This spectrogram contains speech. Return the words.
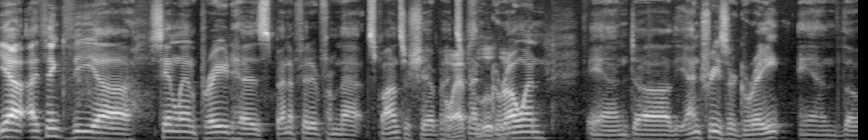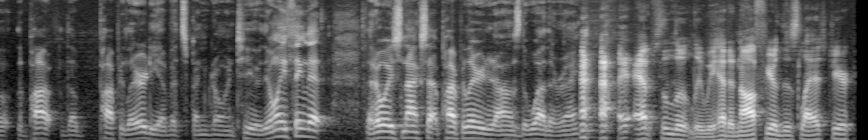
Yeah, I think the uh, Santaland Parade has benefited from that sponsorship. Oh, it's absolutely. been growing and uh, the entries are great, and the the, pop, the popularity of it's been growing too. The only thing that that always knocks that popularity down is the weather, right? Absolutely, we had an off year this last year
